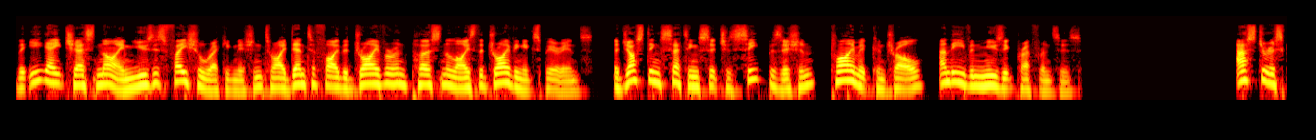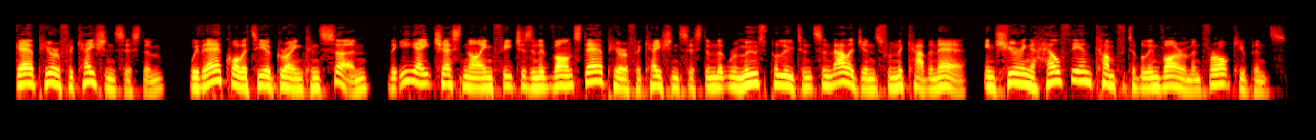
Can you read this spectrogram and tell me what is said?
the EHS9 uses facial recognition to identify the driver and personalize the driving experience, adjusting settings such as seat position, climate control, and even music preferences. Asterisk air purification system, with air quality a growing concern, the EHS9 features an advanced air purification system that removes pollutants and allergens from the cabin air, ensuring a healthy and comfortable environment for occupants.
